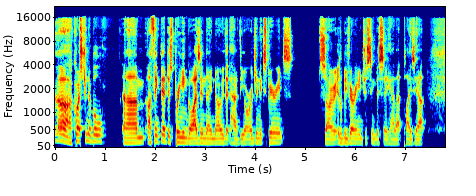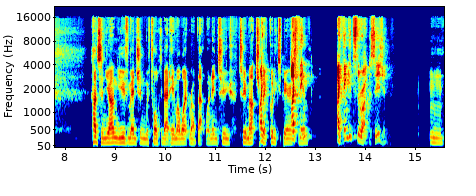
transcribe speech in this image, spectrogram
uh, questionable. Um, I think they're just bringing guys in they know that have the origin experience. So it'll be very interesting to see how that plays out. Hudson Young, you've mentioned, we've talked about him. I won't rub that one into too much, but I, good experience I think, him. I think it's the right decision. Mm.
